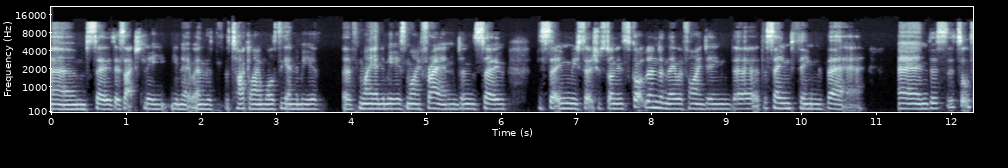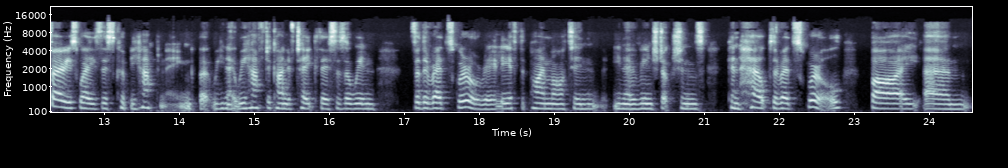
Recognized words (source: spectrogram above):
Um, so there's actually, you know, and the, the tagline was the enemy of, of my enemy is my friend. And so the same research was done in Scotland and they were finding the, the same thing there. And there's, sort of various ways this could be happening, but you know, we have to kind of take this as a win for the red squirrel, really. If the pine marten, you know, reintroductions can help the red squirrel by um,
